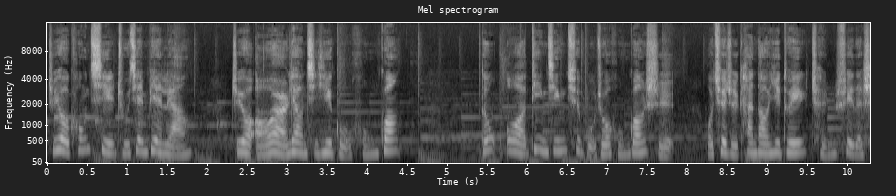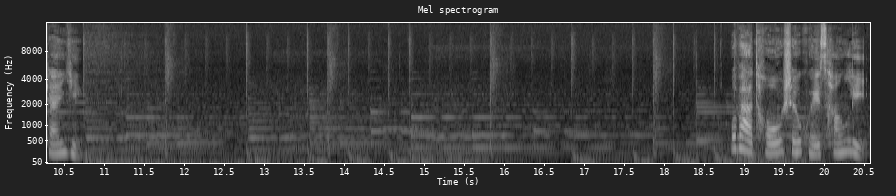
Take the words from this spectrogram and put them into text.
只有空气逐渐变凉，只有偶尔亮起一股红光。等我定睛去捕捉红光时，我却只看到一堆沉睡的山影。我把头伸回舱里，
